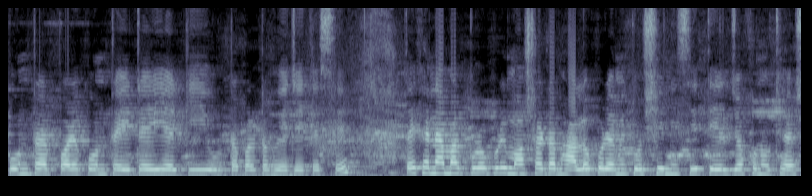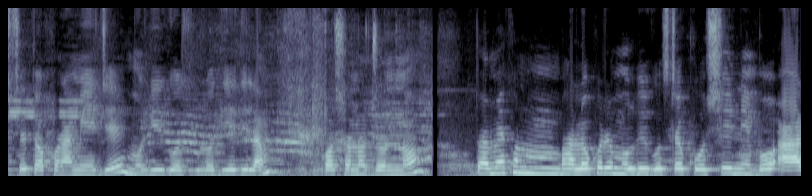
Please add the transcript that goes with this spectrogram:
কোনটার পরে কোনটা এটাই আর কি উল্টাপাল্টা হয়ে যাইতেছে। তো এখানে আমার পুরোপুরি মশলাটা ভালো করে আমি কষিয়ে নিছি। তেল যখন উঠে আসছে তখন আমি এই যে মুরগির গোশগুলো দিয়ে দিলাম কষানোর জন্য। তো আমি এখন ভালো করে মুরগির গোশটা কষিয়ে নেব। আর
